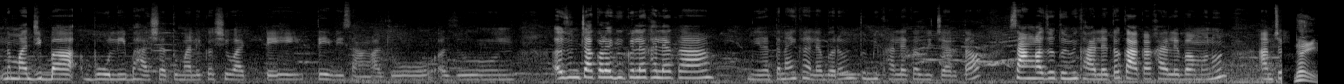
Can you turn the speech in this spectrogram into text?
न माझी बा बोली भाषा तुम्हाला कशी वाटते ते बी सांगा जो अजून. अजून चाकळ्या गिकल्या खाल्या का? मी तर नाही खाल्या बरं तुम्ही खाल्या का विचारता. सांगा जो तुम्ही खाले तर काका खाले बा म्हणून. आमच्या नहीं.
